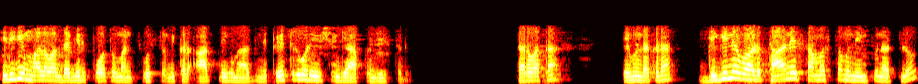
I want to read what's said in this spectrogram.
తిరిగి మళ్ళీ వాళ్ళ దగ్గరికి పోతాం మనం చూస్తాం. ఇక్కడ ఆత్మీయ ఆత్మీయ పేతులు కూడా ఈ విషయం జ్ఞాపకం చేస్తాడు. తర్వాత ఏముంది అక్కడ? దిగిన వాడు తానే సమస్తము నింపునట్లు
